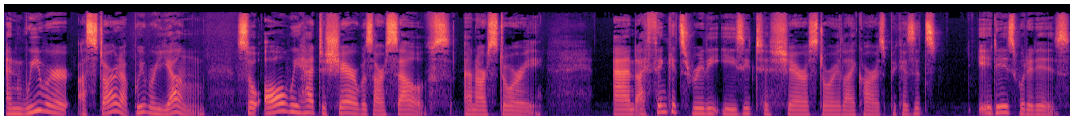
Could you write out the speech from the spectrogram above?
And we were a startup, we were young. So all we had to share was ourselves and our story. And I think it's really easy to share a story like ours because it's it is what it is.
